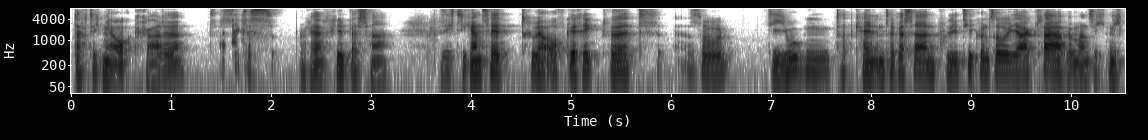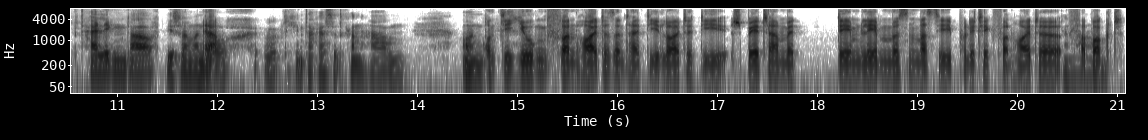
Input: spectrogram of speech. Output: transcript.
Dachte ich mir auch gerade, das, das wäre viel besser. Weil sich die ganze Zeit drüber aufgeregt wird, so die Jugend hat kein Interesse an Politik und so. Ja klar, wenn man sich nicht beteiligen darf, wie soll man Ja. da auch wirklich Interesse dran haben? Und, Und die Jugend von heute sind halt die Leute, die später mit dem leben müssen, was die Politik von heute Genau. verbockt.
